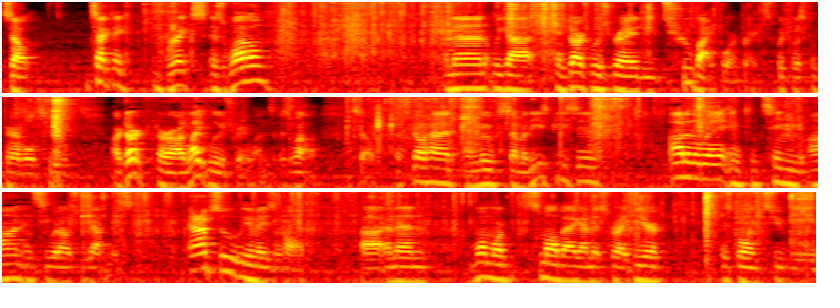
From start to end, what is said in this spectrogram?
So Technic bricks as well. And then we got in dark bluish gray, the two by four bricks, which was comparable to our dark or our light bluish gray ones as well. So let's go ahead and move some of these pieces out of the way and continue on and see what else we got in this absolutely amazing haul. Uh, and then one more small bag I missed right here is going to be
